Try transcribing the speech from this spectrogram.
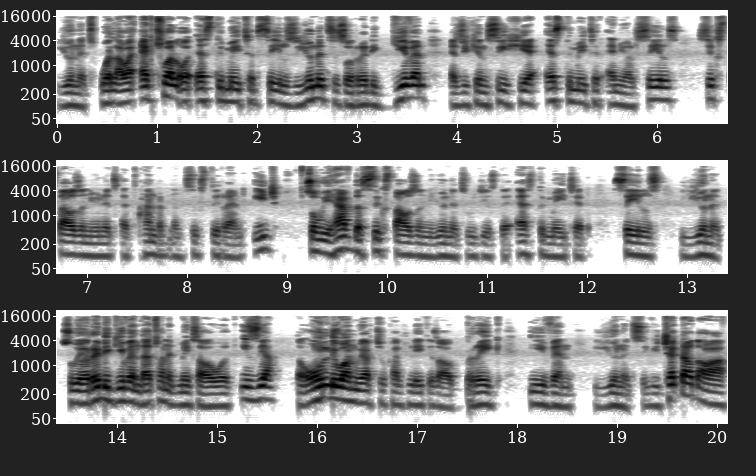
units. Well, our actual or estimated sales units is already given. As you can see here, estimated annual sales, 6,000 units at 160 Rand each. So we have the 6,000 units, which is the estimated sales unit. So we're already given that one. It makes our work easier. The only one we have to calculate is our break even units. If you checked out our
